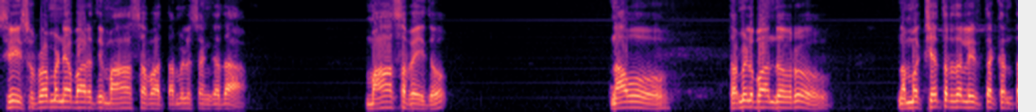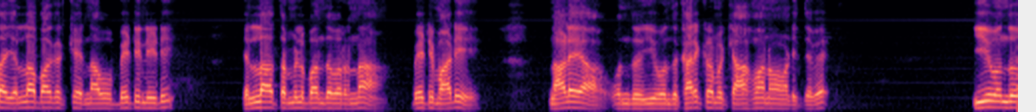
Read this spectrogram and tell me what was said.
ಶ್ರೀ ಸುಬ್ರಹ್ಮಣ್ಯ ಭಾರತಿ ಮಹಾಸಭಾ ತಮಿಳು ಸಂಘದ ಮಹಾಸಭೆ ಇದು. ನಾವು ತಮಿಳು ಬಾಂಧವರು ನಮ್ಮ ಕ್ಷೇತ್ರದಲ್ಲಿ ಇರ್ತಕ್ಕಂಥ ಎಲ್ಲ ಭಾಗಕ್ಕೆ ನಾವು ಭೇಟಿ ನೀಡಿ ಎಲ್ಲ ತಮಿಳು ಬಾಂಧವರನ್ನು ಭೇಟಿ ಮಾಡಿ ನಾಳೆಯ ಒಂದು ಈ ಒಂದು ಕಾರ್ಯಕ್ರಮಕ್ಕೆ ಆಹ್ವಾನ ಮಾಡಿದ್ದೇವೆ. ಈ ಒಂದು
